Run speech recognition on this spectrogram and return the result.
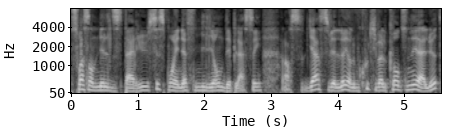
60 000 disparus, 6,9 millions de déplacés. Alors, cette guerre civile-là, il y en a beaucoup qui veulent continuer la lutte.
